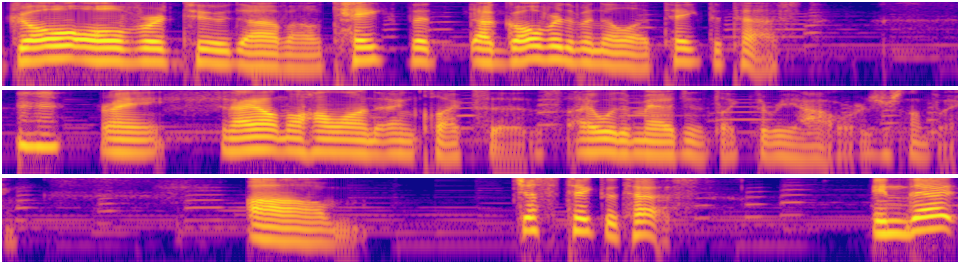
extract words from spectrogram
go over to Davao, take the uh, go over to Manila, take the test, Mhm. right? And I don't know how long the NCLEX is. I would imagine it's like three hours or something. Um, just to take the test, and that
